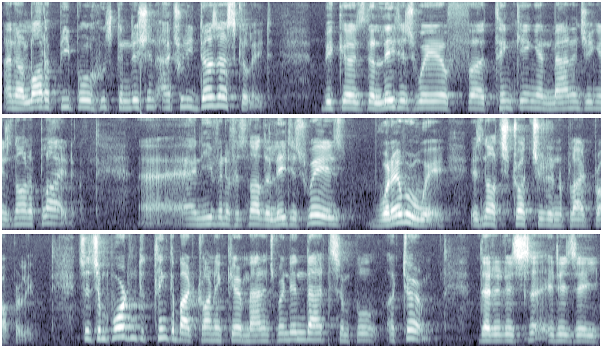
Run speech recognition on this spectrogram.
and a lot of people whose condition actually does escalate because the latest way of uh, thinking and managing is not applied. Uh, and even if it's not the latest way, is whatever way is not structured and applied properly. So it's important to think about chronic care management in that simple a term, that it is, uh, it is a,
